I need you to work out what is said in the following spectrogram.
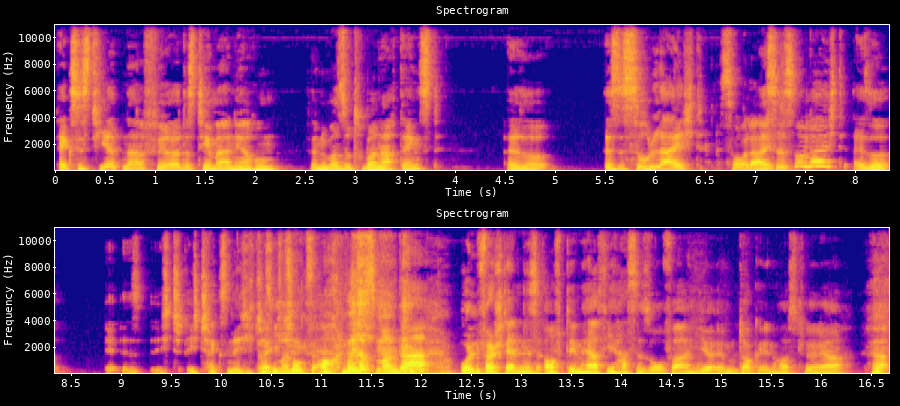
existiert, ne, für das Thema Ernährung, wenn du mal so drüber nachdenkst. Also, es ist so leicht. So leicht. Es ist so leicht. Also, ich, ich check's nicht, Ich, dass, ich man, check's auch nicht. dass man da. Unverständnis auf dem Healthy Hasse Sofa hier im Dock-In Hostel, ja. Ja.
